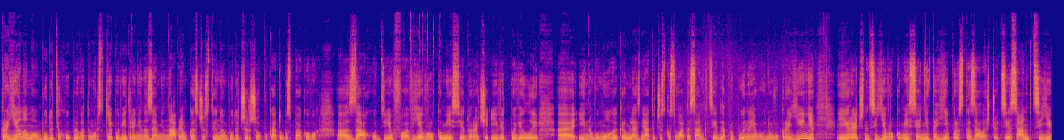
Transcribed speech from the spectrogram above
країнами, будуть охоплювати морські, повітряні, наземні напрямки з частиною будуть ширшого пакету безпекових е, заходів. В Єврокомісії, до речі, і відповіли е, і на вимоги Кремля зняти чи скасувати санкції для припинення вогню в Україні. І речниці Єврокомісії Аніта Гіпер сказала, що ці санкції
